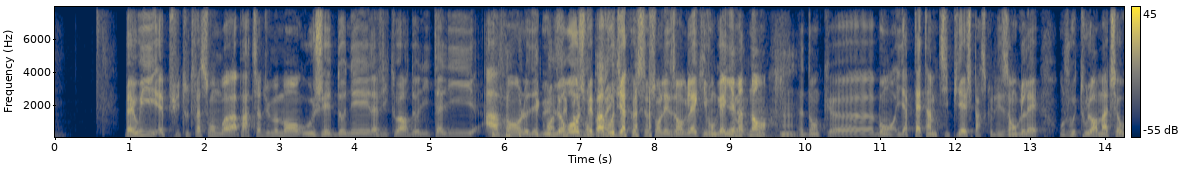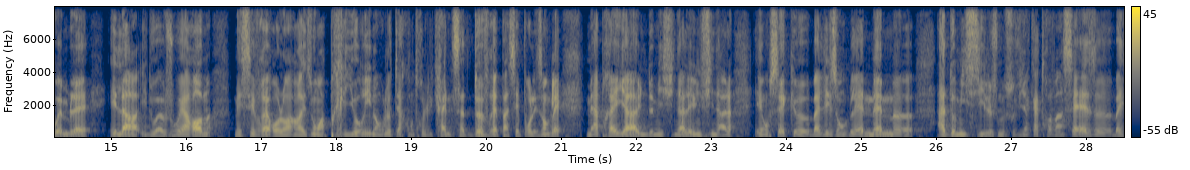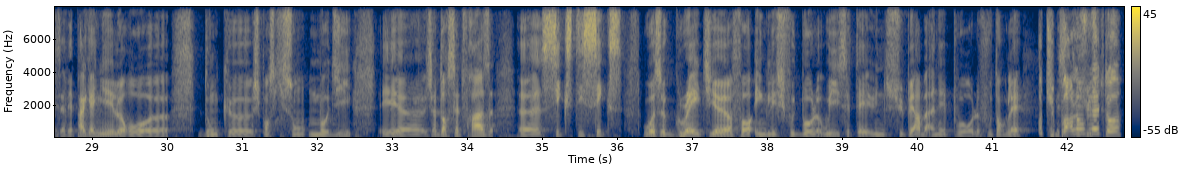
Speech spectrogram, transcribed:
Ben oui, et puis de toute façon, moi, à partir du moment où j'ai donné la victoire de l'Italie avant le début de l'Euro, je ton vais pas vous dire que ce sont les Anglais qui vont gagner ouais. maintenant. Hmm. Donc, euh, bon, il y a peut-être un petit piège parce que les Anglais ont joué tous leurs matchs à Wembley et là, ils doivent jouer à Rome. Mais c'est vrai, Roland a raison, a priori, l'Angleterre contre l'Ukraine, ça devrait passer pour les Anglais. Mais après, il y a une demi-finale et une finale. Et on sait que bah, les Anglais, même euh, à domicile, je me souviens 96, euh, bah, ils n'avaient pas gagné l'Euro. euh, donc, euh, je pense qu'ils sont maudits. Et euh, j'adore cette phrase. Euh, 66 was a great year for English football. Oui, c'était une superbe année pour le foot anglais. Oh, tu parles anglais, juste- toi?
